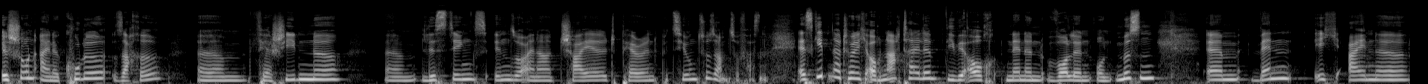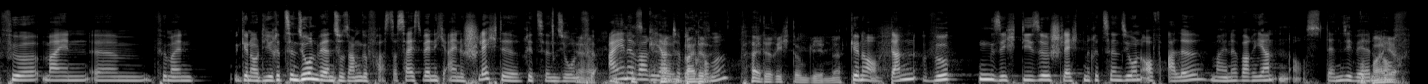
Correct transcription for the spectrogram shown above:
ist schon eine coole Sache, ähm, verschiedene ähm, Listings in so einer Child-Parent-Beziehung zusammenzufassen. Es gibt natürlich auch Nachteile, die wir auch nennen wollen und müssen. Ähm, wenn ich eine für mein, ähm, für mein Genau, die Rezensionen werden zusammengefasst. Das heißt, wenn ich eine schlechte Rezension ja, für eine Variante beide, bekomme, beide Richtungen gehen, ne? Genau, dann wirken sich diese schlechten Rezensionen auf alle meine Varianten aus, denn sie werden Wobei auf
